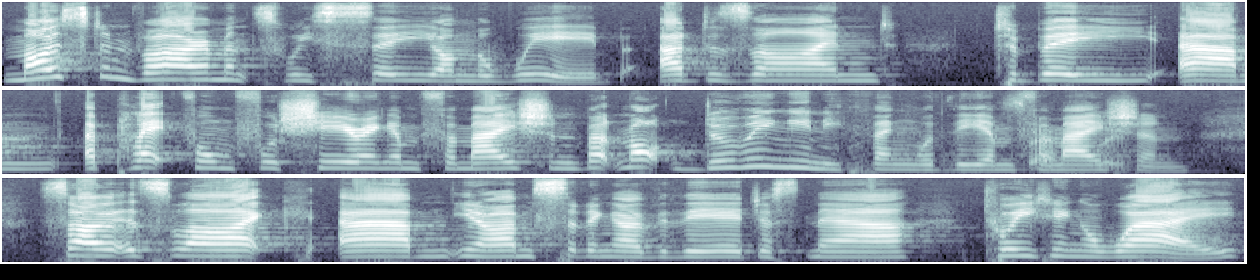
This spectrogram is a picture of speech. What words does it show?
Most environments we see on the web are designed to be um, a platform for sharing information, but not doing anything with the information. So it's like, um, you know, I'm sitting over there just now tweeting away,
